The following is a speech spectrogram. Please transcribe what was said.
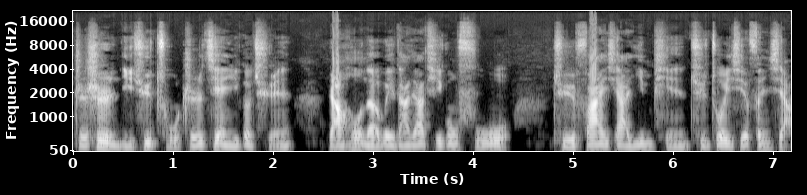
只是你去组织建一个群，然后呢为大家提供服务，去发一下音频，去做一些分享，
